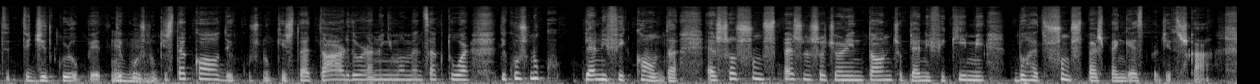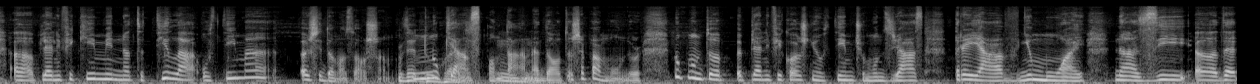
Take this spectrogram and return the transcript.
të, të gjithë grupit. Mhm. Dikush mm -hmm. nuk kishte kohë, dikush nuk kishte të ardhura në një moment caktuar, dikush nuk planifikonte. E shoh shumë shpesh në shoqërinë tonë që planifikimi bëhet shumë shpesh pengesë për gjithçka. Ë uh, planifikimi në të tilla udhëtime është i domosdoshëm. Nuk janë spontane mm. dot, është e pamundur. Nuk mund të planifikosh një udhëtim që mund të zgjasë 3 javë, 1 muaj në Azi dhe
